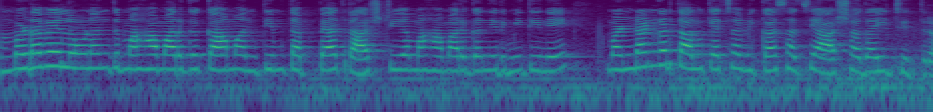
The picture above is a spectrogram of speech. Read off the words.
आंबडवे लोणंद महामार्ग काम अंतिम टप्प्यात राष्ट्रीय महामार्ग निर्मितीने मंडणगड तालुक्याच्या विकासाचे आशादायी चित्र.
